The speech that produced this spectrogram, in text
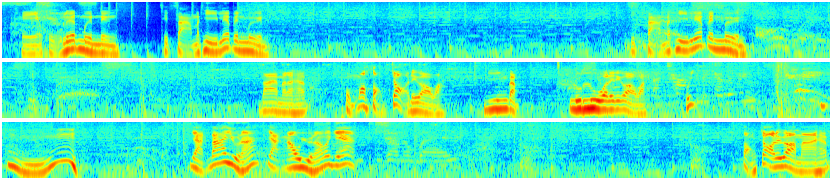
โอเคโอ้โหเลือดหมื่นหนึ่งสิบสามนาทีเลือดเป็นหมื่นสิบสามนาทีเลือดเป็นหมื่นได้มาแล้วครับ ผมเอาสองเจาะดีกว่าวะยิงแบบรัวๆเลยดีกว่าวะ อยากได้อยู่นะ อยากเอาอยู่นะเมื่อกี้สองจอดีกว่ามาครับ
